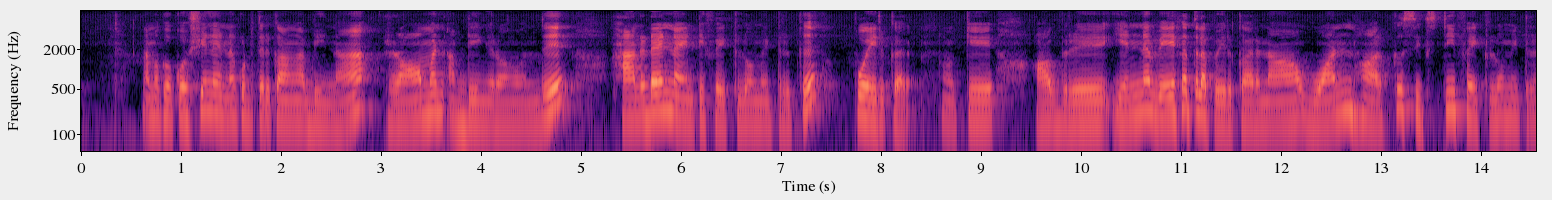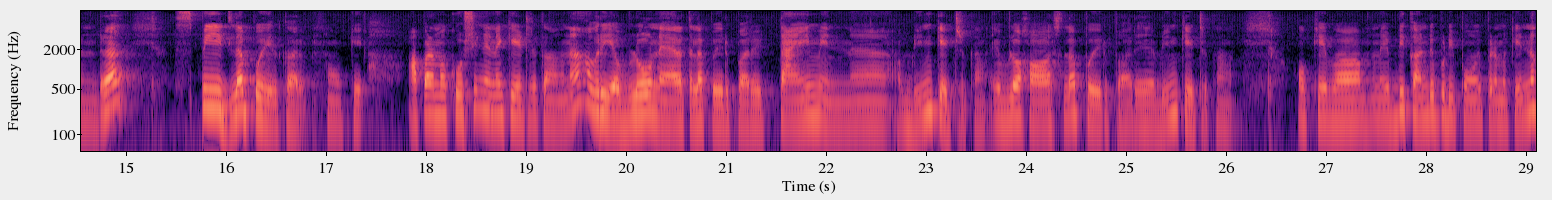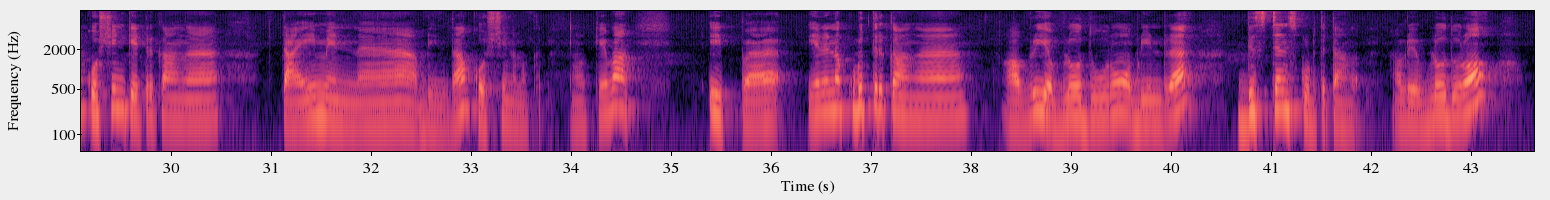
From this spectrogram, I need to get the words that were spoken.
நமக்கு கொஷினில் என்ன கொடுத்துருக்காங்க அப்படின்னா ராமன் அப்படிங்கிறவங்க வந்து ஹண்ட்ரட் அண்ட் நைன்டி ஃபைவ் கிலோமீட்டருக்கு போயிருக்கார். ஓகே அவர் என்ன வேகத்தில் போயிருக்காருன்னா ஒன் ஹார்க்கு சிக்ஸ்டி ஃபைவ் கிலோமீட்டருன்ற ஸ்பீடில் போயிருக்கார். ஓகே அப்போ நம்ம கொஷின் என்ன கேட்டிருக்காங்கன்னா அவர் எவ்வளோ நேரத்தில் போயிருப்பார்? டைம் என்ன? அப்படின்னு கேட்டிருக்காங்க. எவ்வளோ ஹார்ஸில் போயிருப்பார்? அப்படின்னு கேட்டிருக்காங்க. ஓகேவா நம்ம எப்படி கண்டுபிடிப்போம்? இப்போ நமக்கு என்ன கொஷின் கேட்டிருக்காங்க? டைம் என்ன? அப்படின்னு தான் கொஷின் நமக்கு. ஓகேவா இப்போ என்னென்ன கொடுத்துருக்காங்க? அவர் எவ்வளோ தூரம் அப்படின்ற டிஸ்டன்ஸ் கொடுத்துட்டாங்க. அவர் எவ்வளோ தூரம்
